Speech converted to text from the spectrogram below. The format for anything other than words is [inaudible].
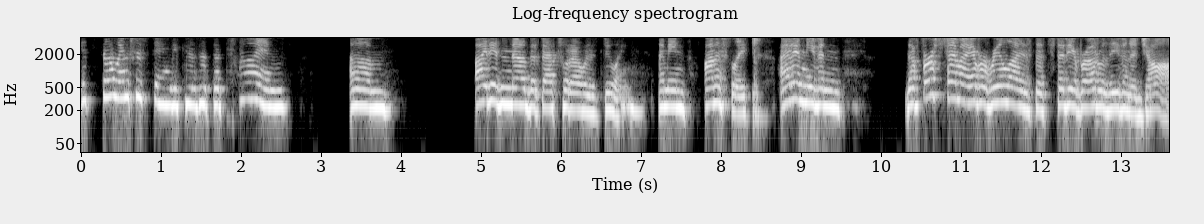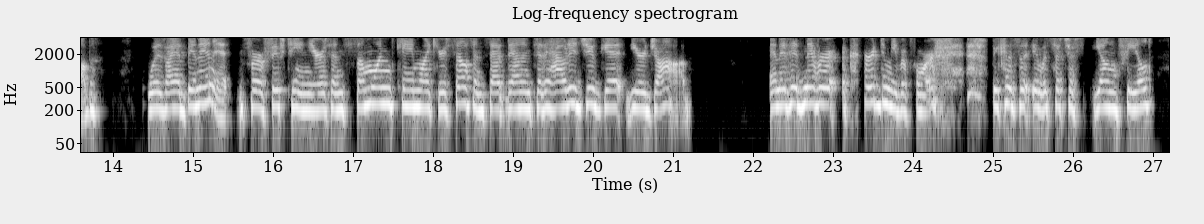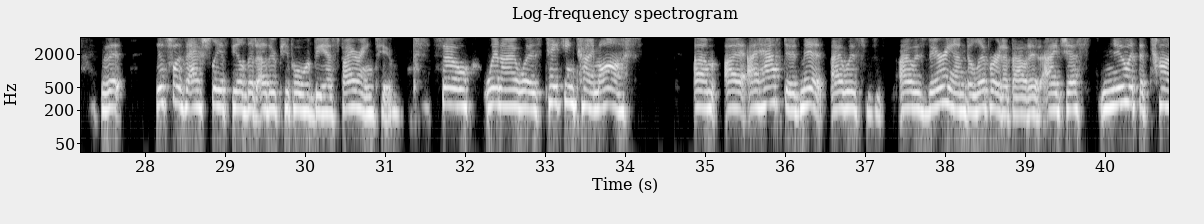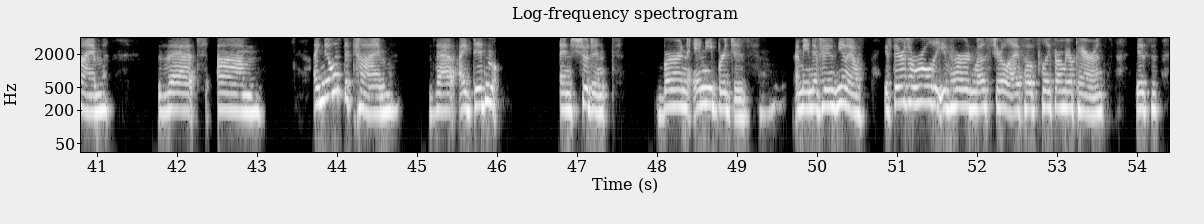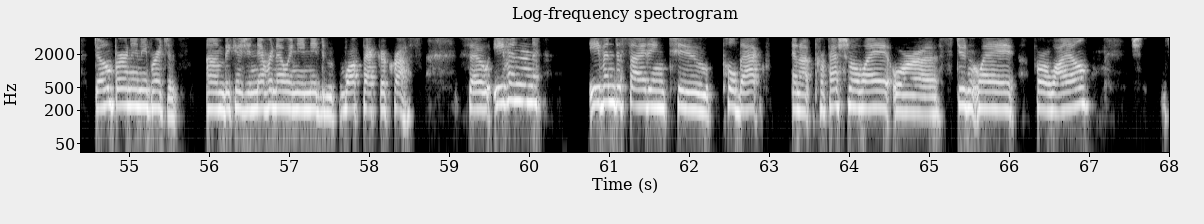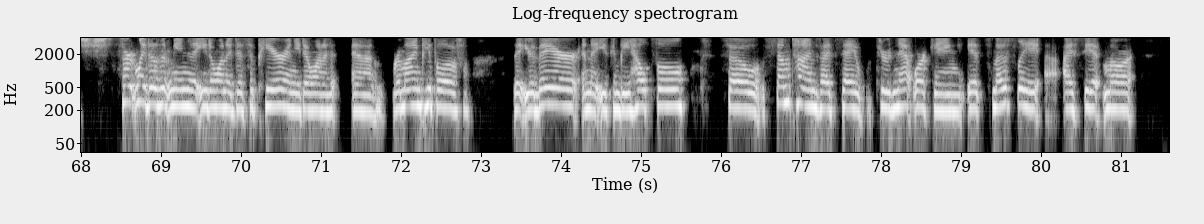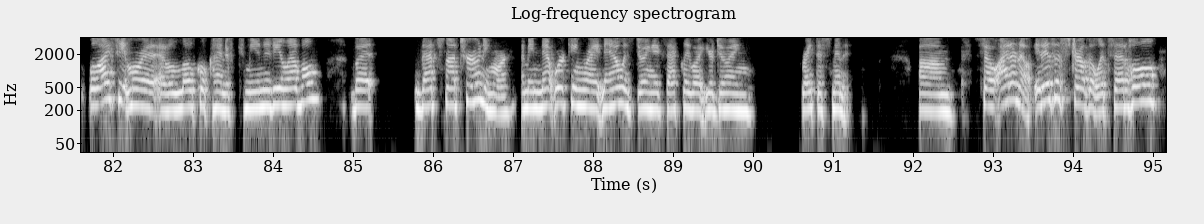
it's so interesting because at the time, um, I didn't know that that's what I was doing. I mean, honestly, I didn't even, the first time I ever realized that study abroad was even a job was I had been in it for 15 years and someone came like yourself and sat down and said, how did you get your job? And it had never occurred to me before [laughs] because it was such a young field that this was actually a field that other people would be aspiring to. So when I was taking time off, um, I, I have to admit, I was I was very undeliberate about it. I just knew at the time that um, I knew at the time that I didn't and shouldn't burn any bridges. I mean, if you know, if there's a rule that you've heard most of your life, hopefully from your parents, it's don't burn any bridges um, because you never know when you need to walk back across. So even even deciding to pull back in a professional way or a student way for a while certainly doesn't mean that you don't want to disappear and you don't want to um, remind people of that you're there and that you can be helpful. So sometimes I'd say through networking, it's mostly, I see it more, well, I see it more at a local kind of community level, but that's not true anymore. I mean, networking right now is doing exactly what you're doing right this minute. Um, so I don't know. It is a struggle. It's that whole,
